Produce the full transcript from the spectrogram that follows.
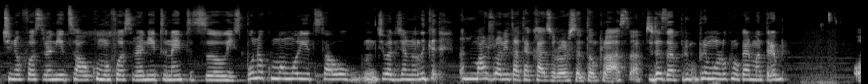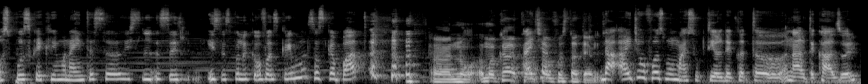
cine a fost rănit sau cum a fost rănit înainte să îi spună cum a murit sau ceva de genul. Adică în majoritatea cazurilor se întâmplă asta. Și de asta prim, primul lucru care mă întreb, o spus că e crimă înainte să, să, să îi se spună că a fost crimă? S-a scăpat? Uh, nu, măcar cu Aici- asta au fost atenți. da, aici au fost mult mai subtil decât uh, în alte cazuri.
